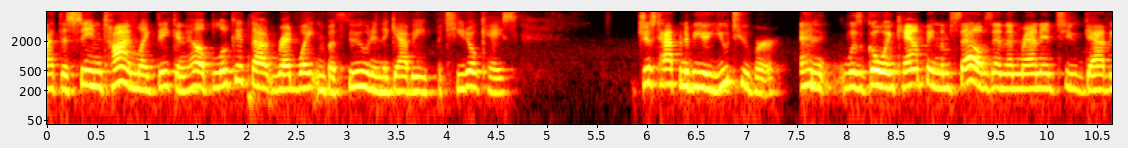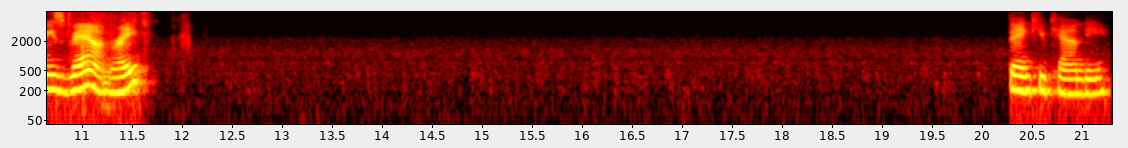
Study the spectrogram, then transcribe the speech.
at the same time, like they can help. Look at that red, white, and Bethune in the Gabby Petito case. Just happened to be a YouTuber and was going camping themselves and then ran into Gabby's van, right? Thank you, Candy.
